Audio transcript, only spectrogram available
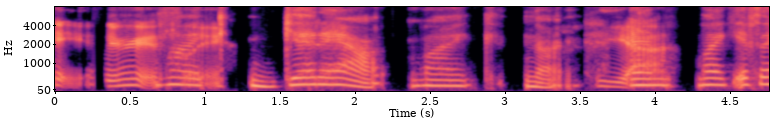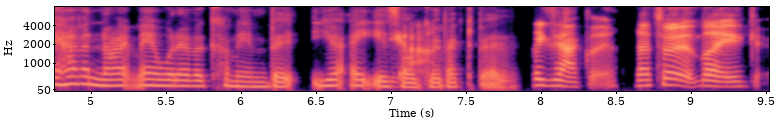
right. Seriously. Like, get out. Like, no. Yeah. And like if they have a nightmare, whatever, come in, but you're eight years old, go back to bed. Exactly. That's what like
